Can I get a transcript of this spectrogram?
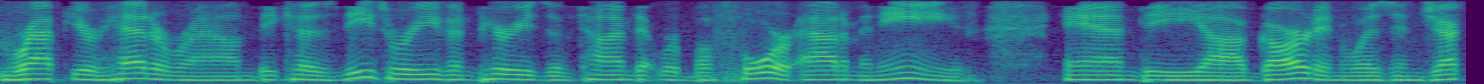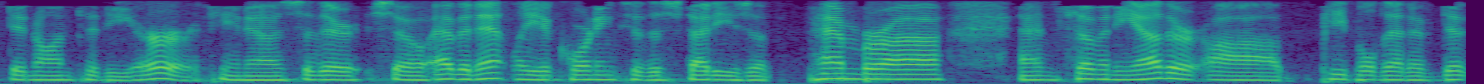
wrap your head around because these were even periods of time that were before Adam and Eve and the uh, garden was injected onto the earth you know so there so evidently according to the studies of Pember and so many other uh, people that have de-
